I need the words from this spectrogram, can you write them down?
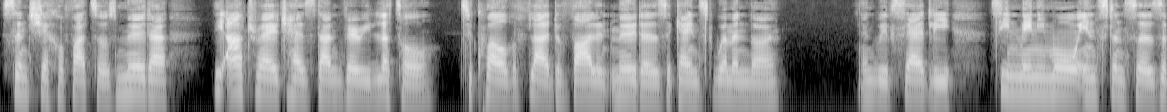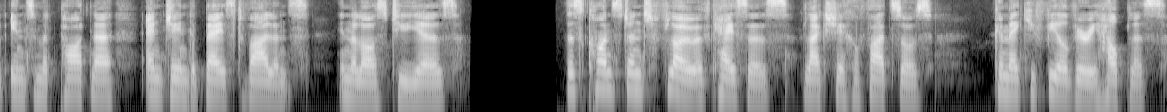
Since Tshegofatso's murder, the outrage has done very little to quell the flood of violent murders against women, though. And we've sadly seen many more instances of intimate partner and gender based violence in the last two years. This constant flow of cases, like Tshegofatso's, can make you feel very helpless,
